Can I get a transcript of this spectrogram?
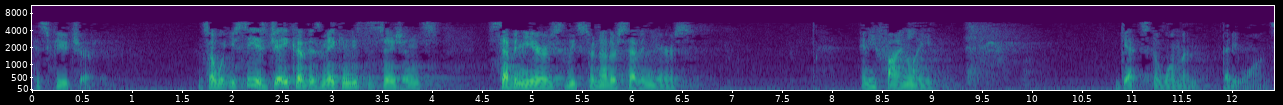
his future. And so, what you see is Jacob is making these decisions. Seven years leads to another seven years. And he finally gets the woman that he wants.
